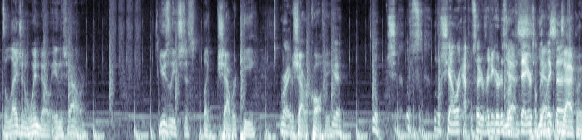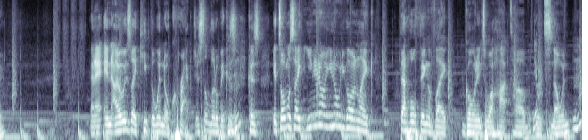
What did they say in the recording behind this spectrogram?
It's a ledge and a window in the shower. Usually it's just like shower tea right? or shower coffee. Yeah. Little, sh- little, little shower apple cider vinegar to start Yes, the day or something yes, like that. Exactly. And I and I always like keep the window cracked just a little bit because Mm-hmm. it's almost like you know you know when you go in like that whole thing of like going into a hot tub Yep. Mm-hmm. when it's snowing.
